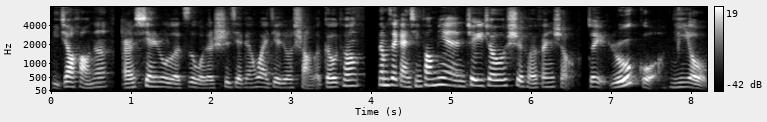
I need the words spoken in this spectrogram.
比较好呢？而陷入了自我的世界，跟外界就少了沟通。那么在感情方面，这一周适合分手，所以如果你有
